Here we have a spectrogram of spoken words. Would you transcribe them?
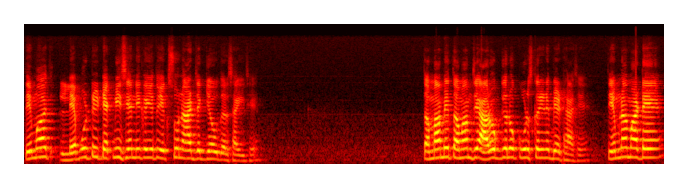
તેમજ લેબોરેટરી ટેકનિશિયનની કહીએ તો એકસો આઠ જગ્યાઓ દર્શાવી છે. તમામે તમામ જે આરોગ્યનો કોર્સ કરીને બેઠા છે, તેમના માટે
